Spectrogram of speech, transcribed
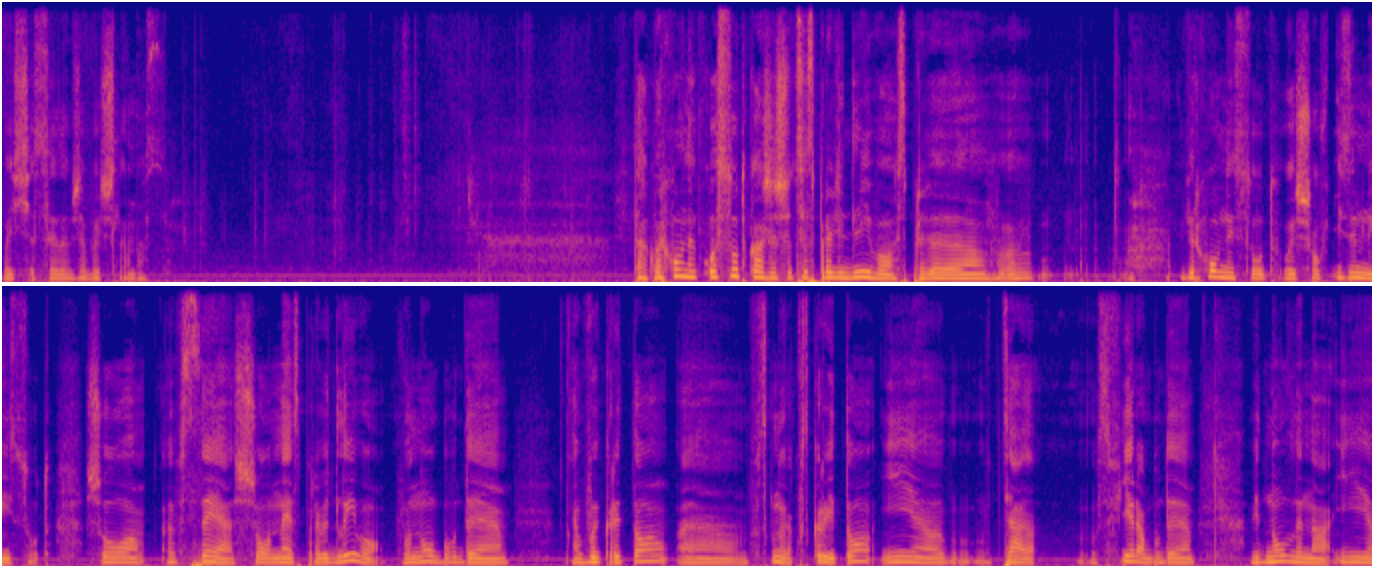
Вищі сили вже вийшли у нас. Так, Верховний суд каже, що це справедливо. Спра... е, е, Верховний суд вийшов і земний суд, що все, що несправедливо, воно буде викрито, е, ну, як вскрито, і ця сфера буде відновлена і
